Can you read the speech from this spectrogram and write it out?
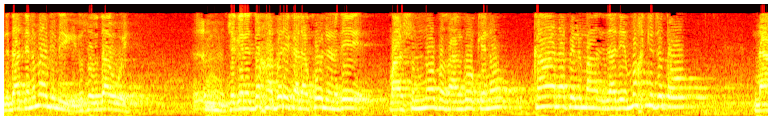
نه دا ته نه معلومیږي څو دا وې چې کنه د خبره کله کول نه دی ماشوم نو په ځانګو کې نو کان په لمه دا دې مخ کې ته نه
